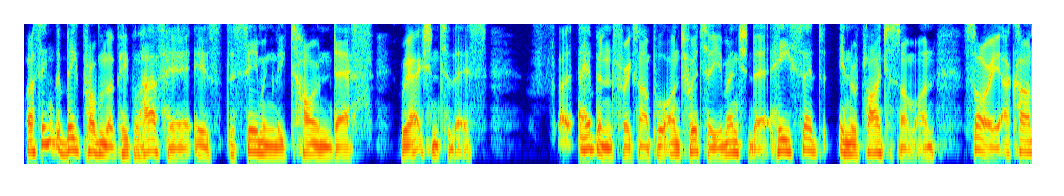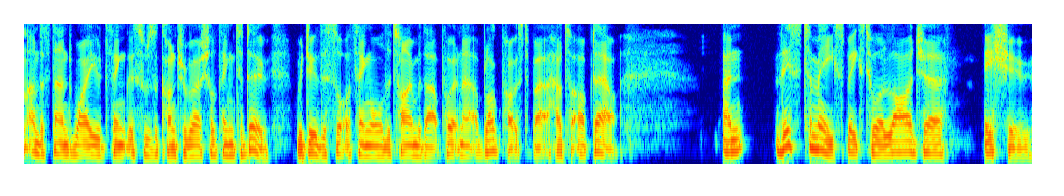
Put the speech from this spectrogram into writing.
Well, I think the big problem that people have here is the seemingly tone deaf reaction to this. Uh, Eben, for example, on Twitter, you mentioned it. He said in reply to someone, Sorry, I can't understand why you'd think this was a controversial thing to do. We do this sort of thing all the time without putting out a blog post about how to opt out. And this to me speaks to a larger issue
